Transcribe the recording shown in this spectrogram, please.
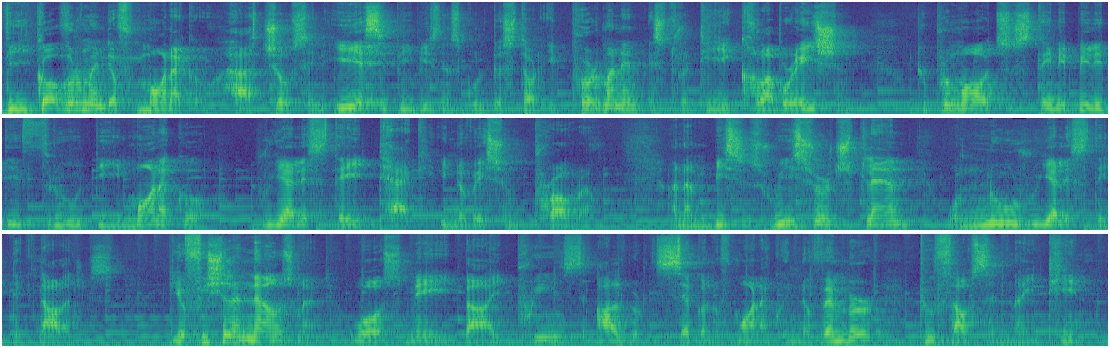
The government of Monaco has chosen ESCP Business School to start a permanent strategic collaboration to promote sustainability through the Monaco Real Estate Tech Innovation Program, an ambitious research plan on new real estate technologies. The official announcement was made by Prince Albert II of Monaco in November 2019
